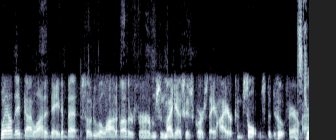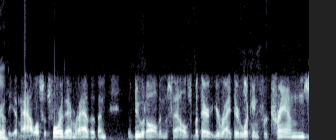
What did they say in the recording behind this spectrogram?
Well, they've got a lot of data, but so do a lot of other firms. And my guess is, of course, they hire consultants to do a fair That's amount true. of the analysis for them rather than do it all themselves. But they're you're right. They're looking for trends,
